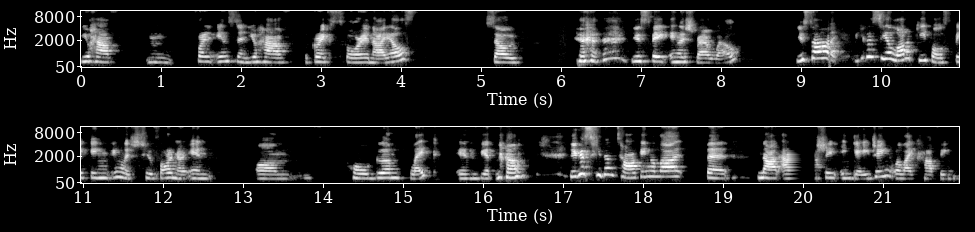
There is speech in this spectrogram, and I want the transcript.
you have, mm, for instance, you have a great score in IELTS. So you speak English very well. You saw you can see a lot of people speaking English to foreigner in um Ho Gươm Lake in Vietnam. You can see them talking a lot, but not actually engaging or like having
